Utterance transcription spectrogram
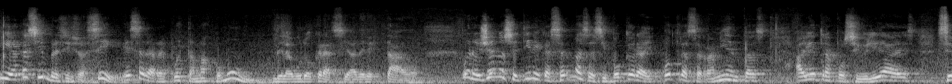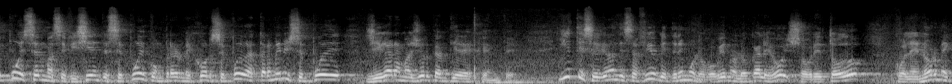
Y acá siempre se hizo así. Esa es la respuesta más común de la burocracia, del Estado. Bueno, ya no se tiene que hacer más así, porque ahora hay otras herramientas, hay otras posibilidades, se puede ser más eficiente, se puede comprar mejor, se puede gastar menos y se puede llegar a mayor cantidad de gente. Y este es el gran desafío que tenemos los gobiernos locales hoy, sobre todo con la enorme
